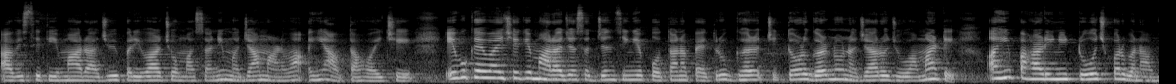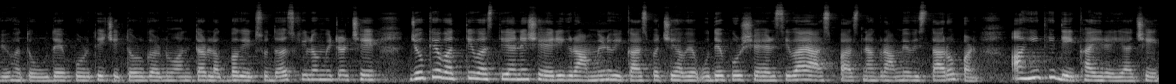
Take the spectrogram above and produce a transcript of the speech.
આવી સ્થિતિમાં રાજવી પરિવાર ચોમાસાની મજા માણવા અહીં આવતા હોય છે. એવું કહેવાય છે કે મહારાજા સજ્જનસિંહે પોતાના પૈતૃક ઘર, ચિત્તોડગઢનો નજારો જોવા માટે અહીં પહાડીની ટોચ પર બનાવ્યું હતું. ઉદયપુરથી ચિત્તોડગઢનું અંતર લગભગ એકસો દસ કિલોમીટર છે, જો કે વધતી વસ્તી અને શહેરી ગ્રામીણ વિકાસ પછી હવે ઉદયપુર શહેર સિવાય આસપાસના ગ્રામ્ય વિસ્તારો પણ અહીંથી દેખાઈ રહ્યા છે.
